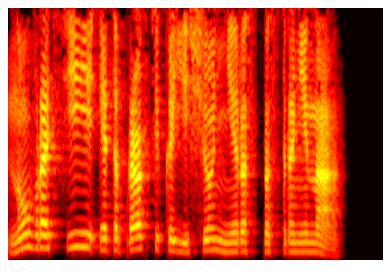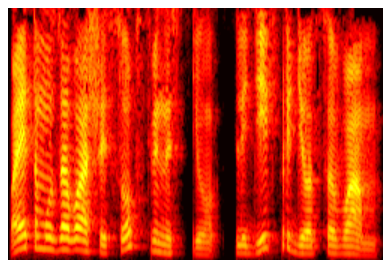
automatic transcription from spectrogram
Но в России эта практика еще не распространена, поэтому за вашей собственностью следить придется вам.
